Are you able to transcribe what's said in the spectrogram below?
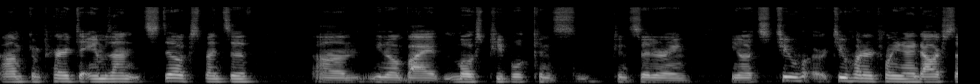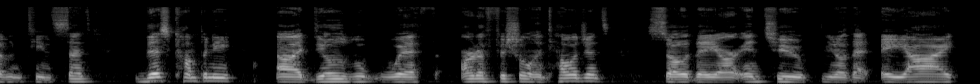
um, compared to Amazon. It's still expensive, um, you know, by most people cons- considering. You know, it's two two hundred twenty nine dollars seventeen cents. This company uh, deals with artificial intelligence, so they are into you know that AI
